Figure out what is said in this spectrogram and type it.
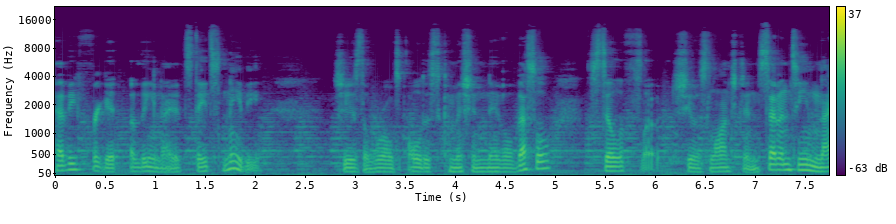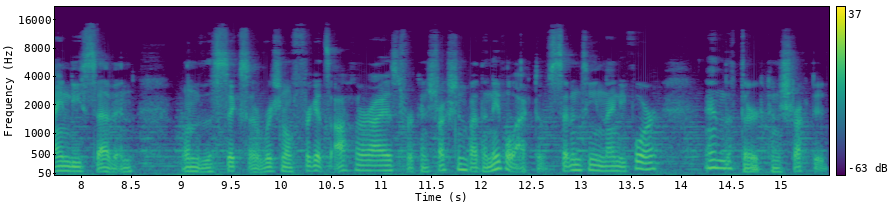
heavy frigate of the United States Navy. She is the world's oldest commissioned naval vessel, still afloat. She was launched in 1797, one of the six original frigates authorized for construction by the Naval Act of 1794, and the third constructed.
